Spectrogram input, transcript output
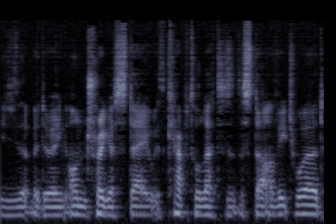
do that by doing on trigger stay with capital letters at the start of each word.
